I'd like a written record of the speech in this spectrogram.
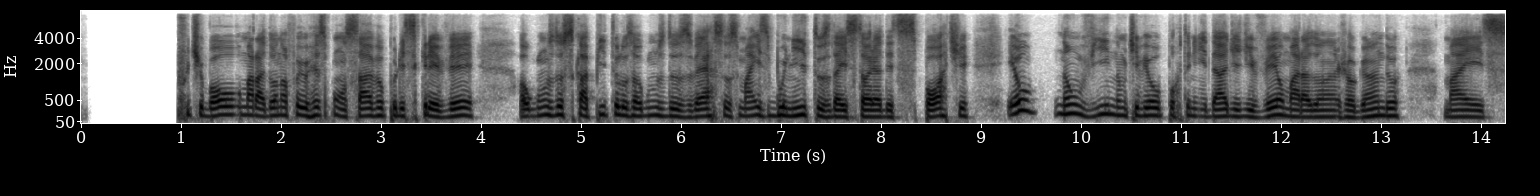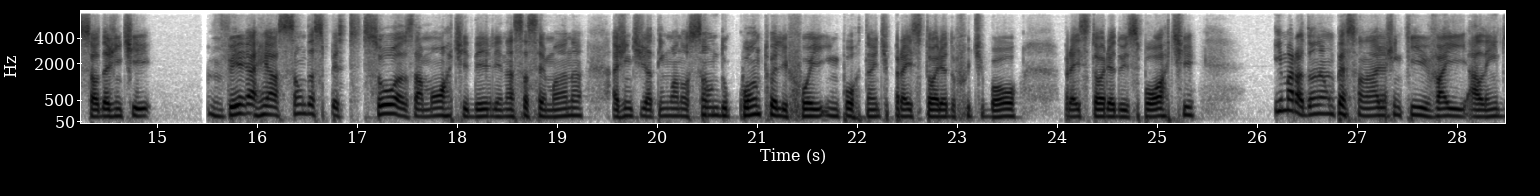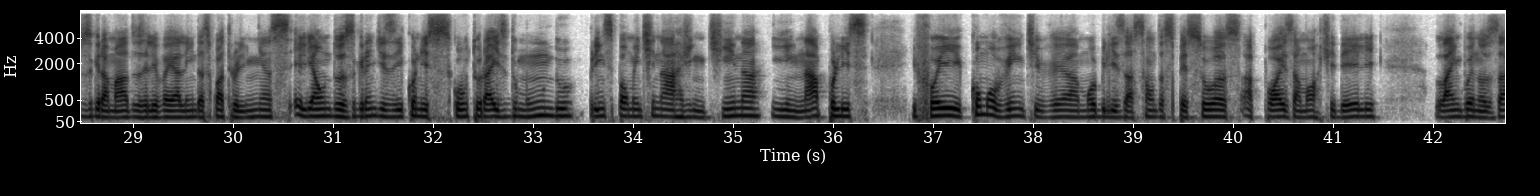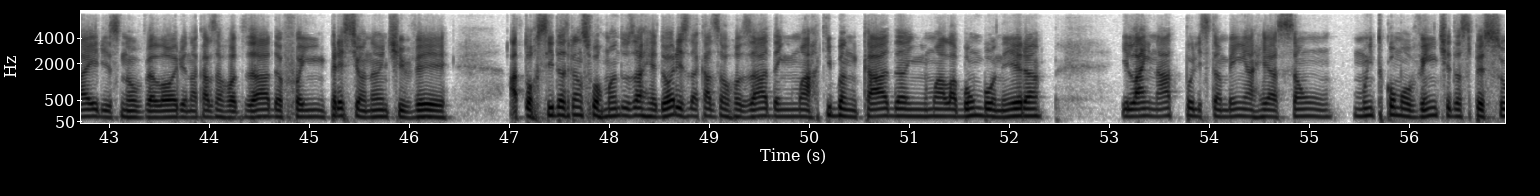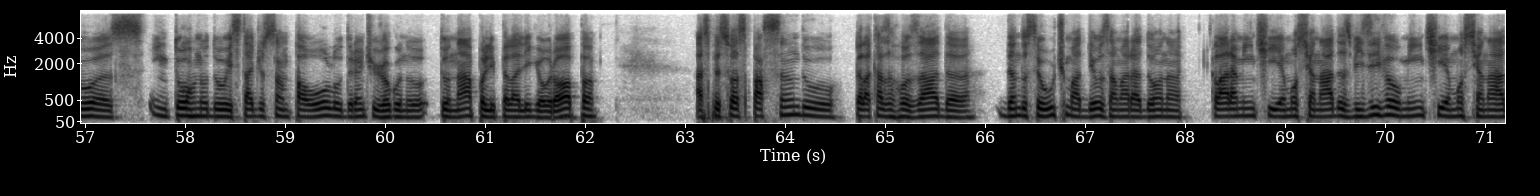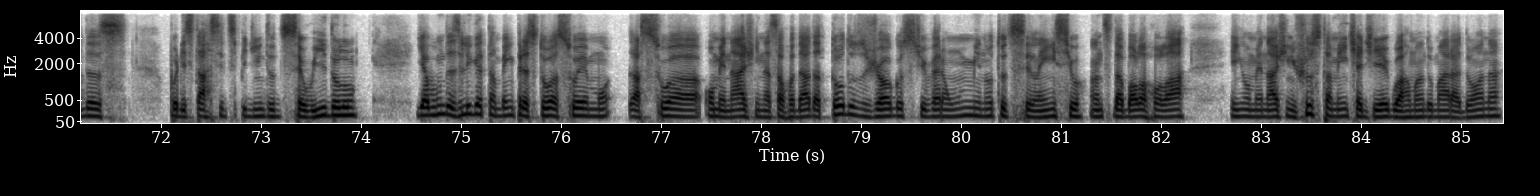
Futebol, Maradona foi o responsável por escrever alguns dos capítulos, alguns dos versos mais bonitos da história desse esporte. Eu não vi, não tive a oportunidade de ver o Maradona jogando, mas só da gente ver a reação das pessoas à morte dele nessa semana, a gente já tem uma noção do quanto ele foi importante para a história do futebol, para a história do esporte. E Maradona é um personagem que vai além dos gramados, ele vai além das quatro linhas. Ele é um dos grandes ícones culturais do mundo, principalmente na Argentina e em Nápoles. E foi comovente ver a mobilização das pessoas após a morte dele lá em Buenos Aires, no velório na Casa Rosada. Foi impressionante ver a torcida transformando os arredores da Casa Rosada em uma arquibancada, em uma ala bomboneira. E lá em Nápoles também a reação muito comovente das pessoas em torno do estádio São Paulo durante o jogo no, do Napoli pela Liga Europa. As pessoas passando pela Casa Rosada, dando seu último adeus a Maradona, claramente emocionadas, visivelmente emocionadas por estar se despedindo do seu ídolo. E a Bundesliga também prestou a sua, a sua homenagem nessa rodada. Todos os jogos tiveram um minuto de silêncio antes da bola rolar, em homenagem justamente a Diego Armando Maradona.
